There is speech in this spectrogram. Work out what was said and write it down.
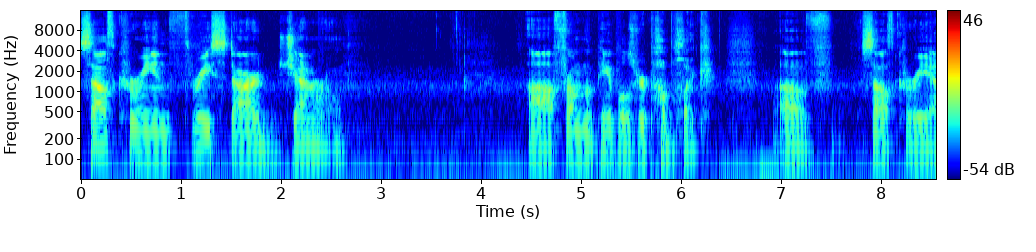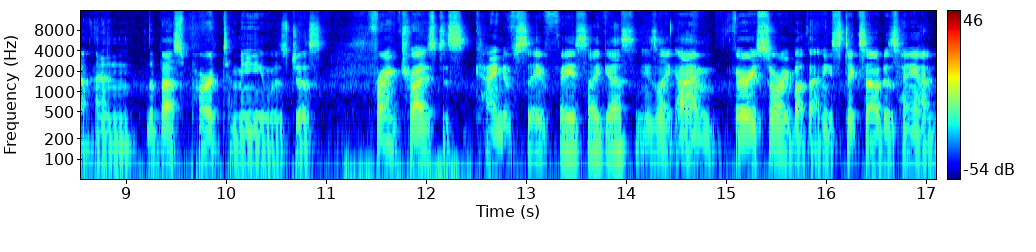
South Korean three star general uh, from the People's Republic of South Korea, and the best part to me was just Frank tries to kind of save face, I guess, and he's like, "I'm very sorry about that," and he sticks out his hand,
